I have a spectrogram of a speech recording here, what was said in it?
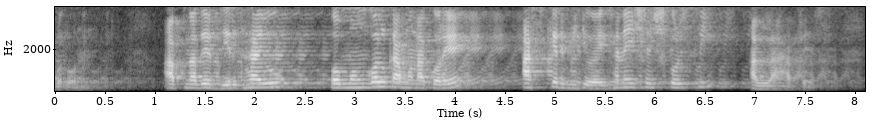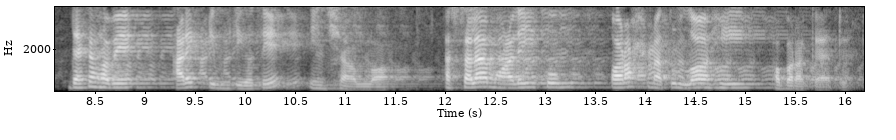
করুন। আপনাদের দীর্ঘায়ু ও মঙ্গল কামনা করে আজকের ভিডিও এখানেই শেষ করছি। আল্লাহ হাফেজ। দেখা হবে আরেকটি ভিডিওতে, ইনশাআল্লাহ। আসসালামু আলাইকুম ওরহমতুল্লাহি ওবরাকাতুহ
